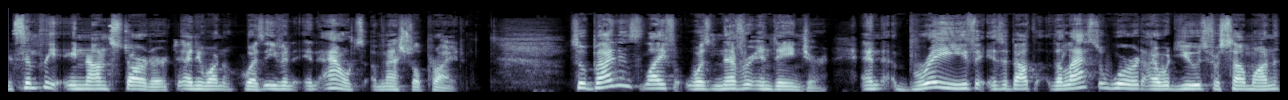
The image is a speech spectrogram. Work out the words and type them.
is simply a non starter to anyone who has even an ounce of national pride. So Biden's life was never in danger. And brave is about the last word I would use for someone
